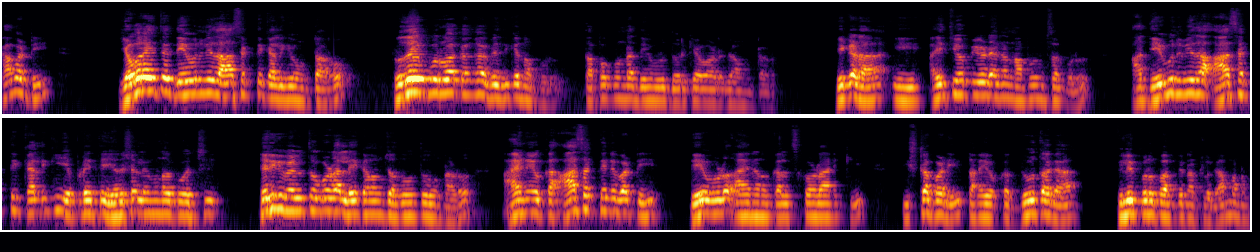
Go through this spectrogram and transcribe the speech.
కాబట్టి ఎవరైతే దేవుని మీద ఆసక్తి కలిగి ఉంటారో హృదయపూర్వకంగా వెతికినప్పుడు తప్పకుండా దేవుడు దొరికేవాడుగా ఉంటాడు. ఇక్కడ ఈ ఐథియోపియుడైన నపుంసకుడు ఆ దేవుని మీద ఆసక్తి కలిగి ఎప్పుడైతే ఎరుషలేమునకు వచ్చి తిరిగి వెళుతూ కూడా లేఖనం చదువుతూ ఉన్నాడో ఆయన యొక్క ఆసక్తిని బట్టి దేవుడు ఆయనను కలుసుకోవడానికి ఇష్టపడి తన యొక్క దూతగా పిలుపును పంపినట్లుగా మనం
